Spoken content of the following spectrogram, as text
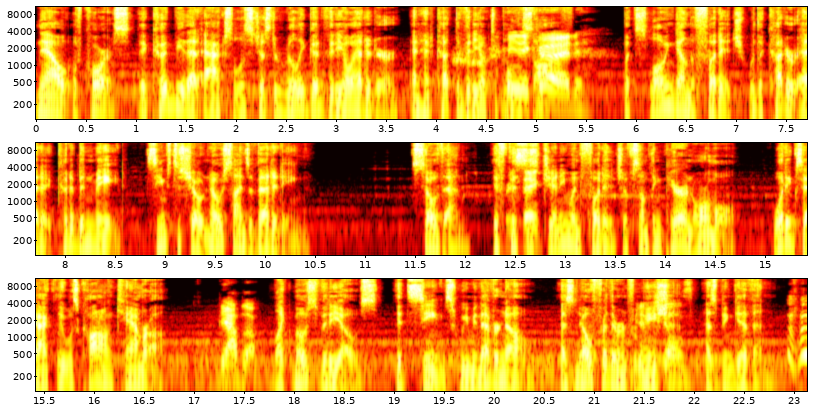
Now, of course, it could be that Axel is just a really good video editor and had cut the video to I pull mean, this off. could. But slowing down the footage where the cut or edit could have been made seems to show no signs of editing. So then, if What do you this is genuine footage of something paranormal, what exactly was caught on camera? Diablo. Like most videos, it seems we may never know, as no further information has been given.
